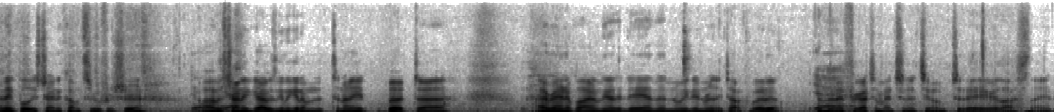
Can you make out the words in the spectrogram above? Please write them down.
I think Bully's trying to come through for sure. Dope, I was yeah. trying to. I was gonna get him tonight, but uh, I ran it by him the other day, and then we didn't really talk about it. and then I forgot to mention it to him today or last night.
